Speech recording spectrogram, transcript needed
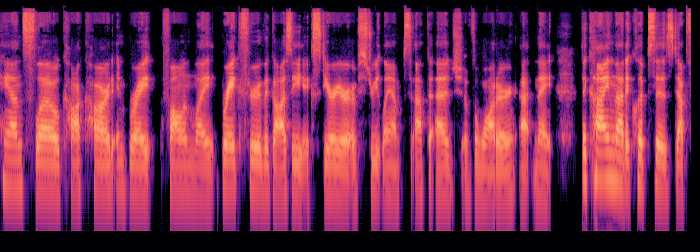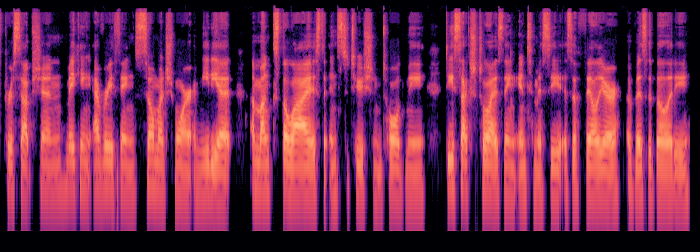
hands slow, cock hard in bright fallen light, break through the gauzy exterior of street lamps at the edge of the water at night. The kind that eclipses depth perception, making everything so much more immediate amongst the lies the institution told me, desexualizing intimacy is a failure of visibility.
